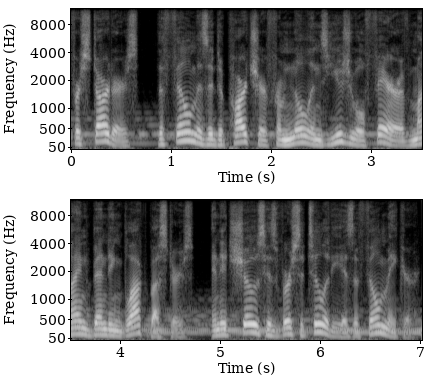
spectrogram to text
For starters, the film is a departure from Nolan's usual fare of mind-bending blockbusters, and it shows his versatility as a filmmaker.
